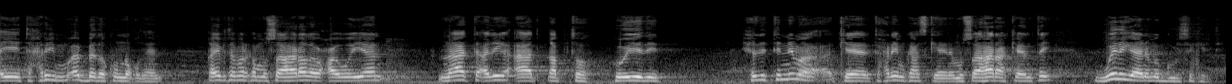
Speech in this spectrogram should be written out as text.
ayay taxriim mu'abada ku noqdeen. Qaybta marka musaaharada waxaa weeyaan naagta adiga aad qabto hooyadeed. Xiditinima taxriimkaas keenay musaahara keentay weligaana ma guursan kartid.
